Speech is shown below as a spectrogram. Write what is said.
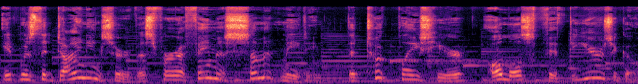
It was the dining service for a famous summit meeting that took place here almost 50 years ago.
